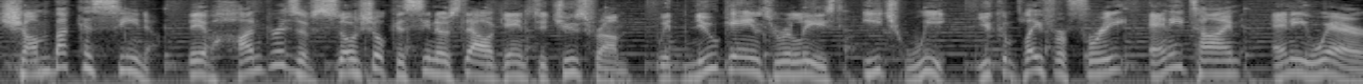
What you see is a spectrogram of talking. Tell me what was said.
Chumba Casino. They have hundreds of social casino style games to choose from, with new games released each week. You can play for free anytime, anywhere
